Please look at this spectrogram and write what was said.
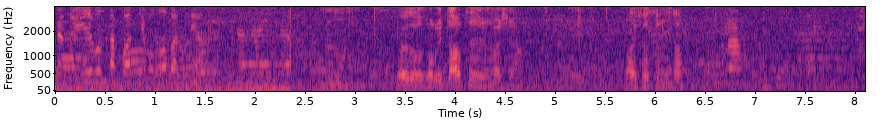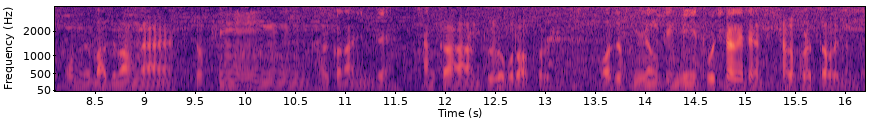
그래도 일본 타코야키 먹어봤네요 음, 그래도 속이 따뜻해지는 맛이야. 맛있었습니다. 오늘 마지막 날 쇼핑 할 건 아닌데 잠깐 둘러보러 왔거든요. 어제 분명 빙빙이 도시락에 대한 집착을 버렸다고 그랬는데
